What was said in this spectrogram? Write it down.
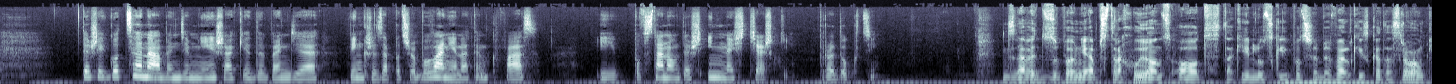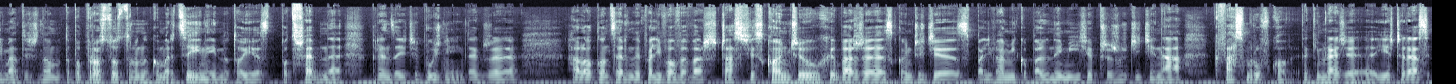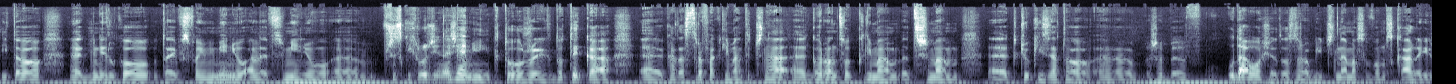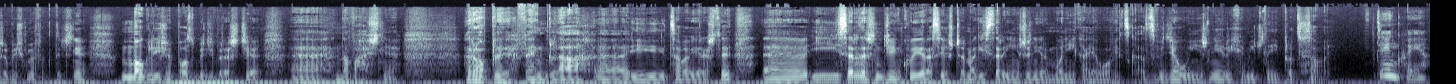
też jego cena będzie mniejsza, kiedy będzie większe zapotrzebowanie na ten kwas i powstaną też inne ścieżki produkcji. Więc nawet zupełnie abstrahując od takiej ludzkiej potrzeby walki z katastrofą klimatyczną, to po prostu strony komercyjnej, no to jest potrzebne prędzej czy później. Także halo koncerny paliwowe, wasz czas się skończył, chyba że skończycie z paliwami kopalnymi i się przerzucicie na kwas mrówkowy. W takim razie e, jeszcze raz i to jakby nie tylko tutaj w swoim imieniu, ale w imieniu e, wszystkich ludzi na Ziemi, których dotyka e, katastrofa klimatyczna, e, gorąco klimam, trzymam e, kciuki za to, e, żeby udało się to zrobić na masową skalę i żebyśmy faktycznie mogli się pozbyć wreszcie, e, no właśnie, ropy, węgla e, i całej reszty. E, I serdecznie dziękuję raz jeszcze magister inżynier Monika Jałowiecka z Wydziału Inżynierii Chemicznej i Procesowej. Dziękuję.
